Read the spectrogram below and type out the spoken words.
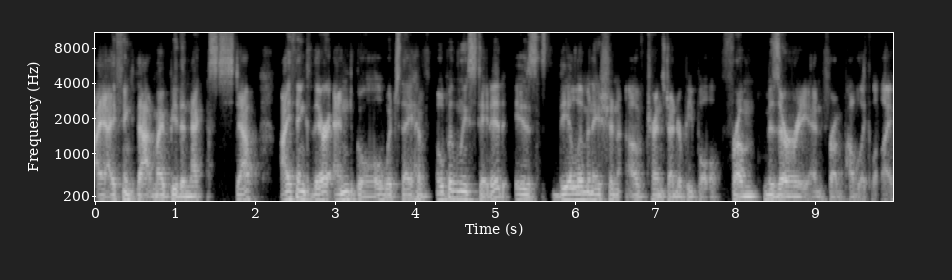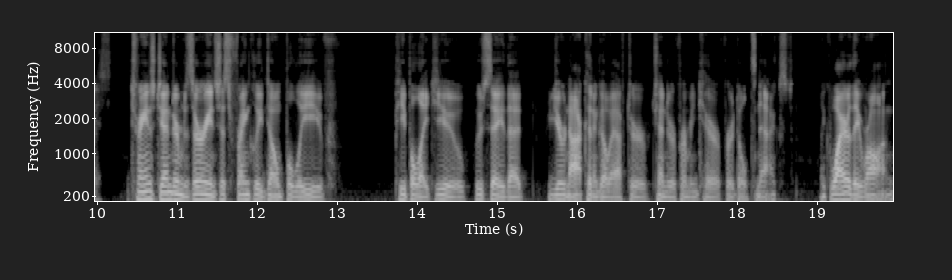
I, I think that might be the next step. I think their end goal, which they have openly stated, is the elimination of transgender people from Missouri and from public life. Transgender Missourians just frankly don't believe people like you who say that you're not going to go after gender affirming care for adults next. Like, why are they wrong?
